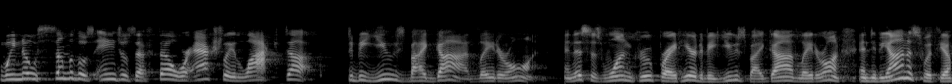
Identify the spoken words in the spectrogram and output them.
We know some of those angels that fell were actually locked up to be used by God later on. And this is one group right here to be used by God later on. And to be honest with you,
